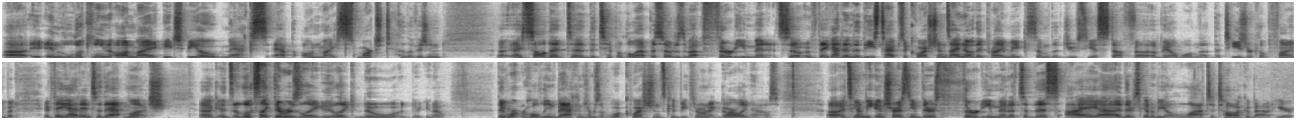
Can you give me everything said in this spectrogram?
uh, in looking on my HBO Max app on my smart television, I saw that uh, the typical episode is about 30 minutes. So if they got into these types of questions, I know they probably make some of the juiciest stuff uh, available in the, the teaser clip fine, but if they got into that much, uh, it, it, looks like there was like like no, you know, they weren't holding back in terms of what questions could be thrown at Garlinghouse. Uh, it's going to be interesting. If there's 30 minutes of this, I uh, there's going to be a lot to talk about here,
